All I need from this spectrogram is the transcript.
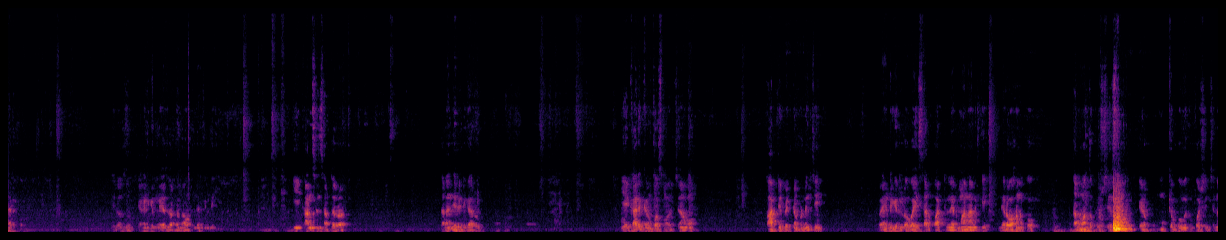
మేరకు ఈరోజు ఎక్కడికి నియోజకవర్గం రావడం జరిగింది. ఈ కాన్ఫరెన్స్ అబ్జర్వర్ ధనంజయ రెడ్డి గారు ఏ కార్యక్రమం కోసం వచ్చినామో పార్టీ పెట్టినప్పటి నుంచి వెంకటగిరిలో వైఎస్ఆర్ పార్టీ నిర్మాణానికి నిర్వహణకు తన వంతు కృషి చేస్తూ ఈడ ముఖ్య భూమిక పోషించిన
